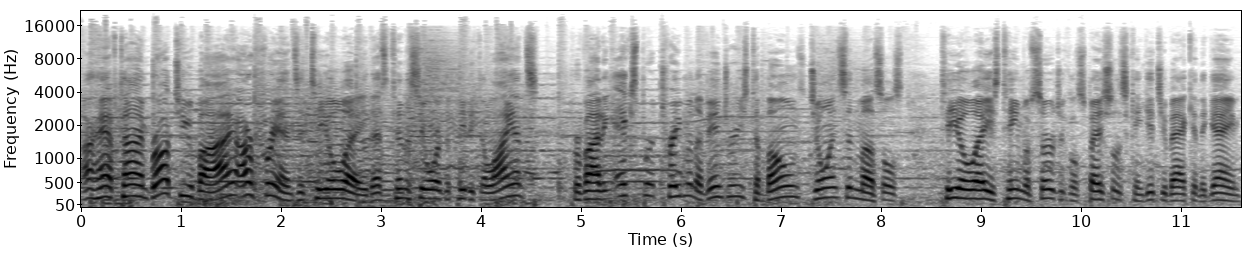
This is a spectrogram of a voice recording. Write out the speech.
Our halftime brought to you by our friends at TOA. That's Tennessee Orthopedic Alliance, providing expert treatment of injuries to bones, joints, and muscles. TOA's team of surgical specialists can get you back in the game.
